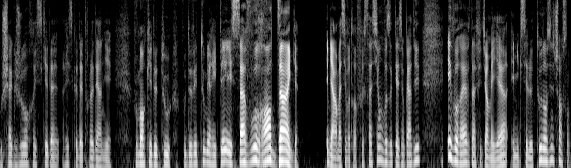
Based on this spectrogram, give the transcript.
où chaque jour risque d'être le dernier. Vous manquez de tout, vous devez tout mériter et ça vous rend dingue eh bien, ramassez votre frustration, vos occasions perdues et vos rêves d'un futur meilleur et mixez le tout dans une chanson.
